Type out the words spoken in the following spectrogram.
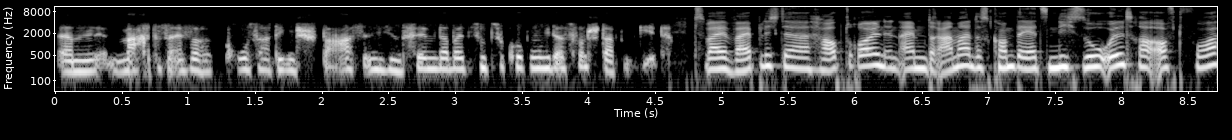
ähm, macht es einfach großartigen Spaß, in diesem Film dabei zuzugucken, wie das vonstatten geht. Zwei weibliche Hauptrollen in einem Drama, das kommt ja jetzt nicht so ultra oft vor.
